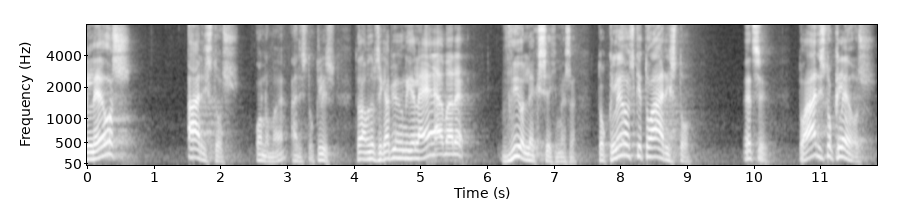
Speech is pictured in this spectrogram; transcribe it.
Κλέος Άριστος. Όνομα, ε, Αριστοκλής. Τώρα, αν δείτε κάποιον, γελάει, ε, βαρε. Δύο λέξεις έχει μέσα. Το κλέος και το άριστο. Έτσι. Το άριστο κλέος.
